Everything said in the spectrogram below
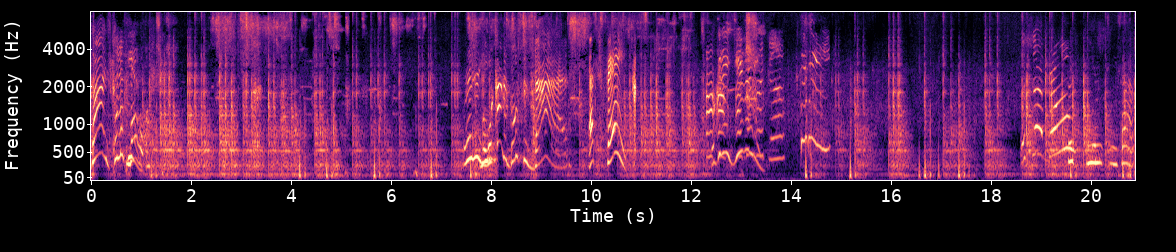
Guys, come up here. What is it? What kind of ghost is that? That's fake. Look at his using. What's up, bro? Look, EMT's up.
